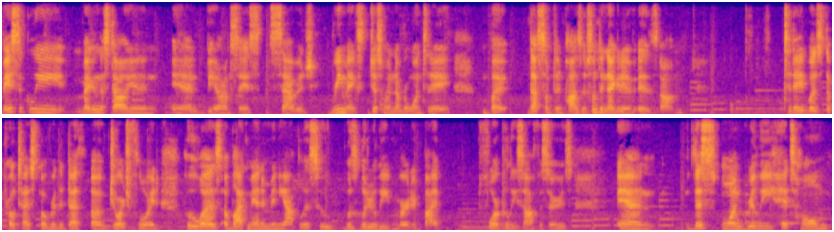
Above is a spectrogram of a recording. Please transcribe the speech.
basically Megan Thee Stallion and Beyonce's Savage remix just went number one today, but that's something positive. Something negative is um, today was the protest over the death of George Floyd, who was a black man in Minneapolis who was literally murdered by four police officers. And this one really hits home.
